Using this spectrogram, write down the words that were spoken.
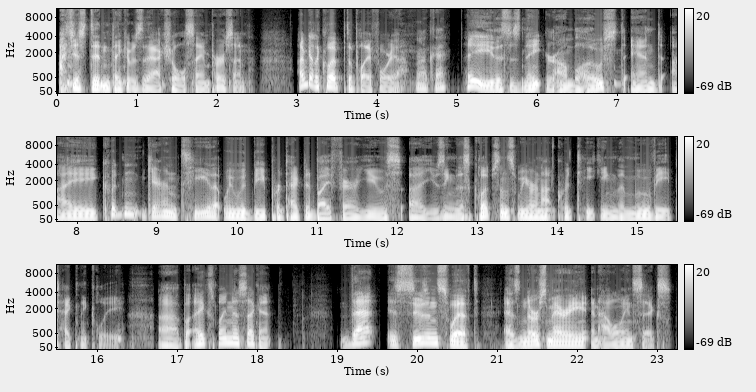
I just didn't think it was the actual same person. I've got a clip to play for you. Okay. Hey, this is Nate, your humble host, and I couldn't guarantee that we would be protected by fair use uh, using this clip since we are not critiquing the movie technically. Uh, but I explain in a second. That is Susan Swift as Nurse Mary in Halloween 6.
